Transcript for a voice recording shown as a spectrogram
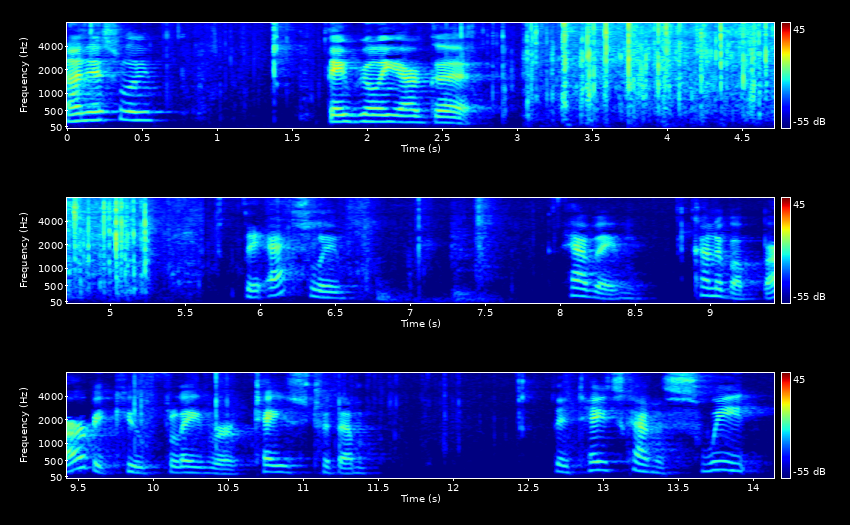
Honestly, they really are good. They actually have a kind of a barbecue flavor taste to them. They taste kind of sweet,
